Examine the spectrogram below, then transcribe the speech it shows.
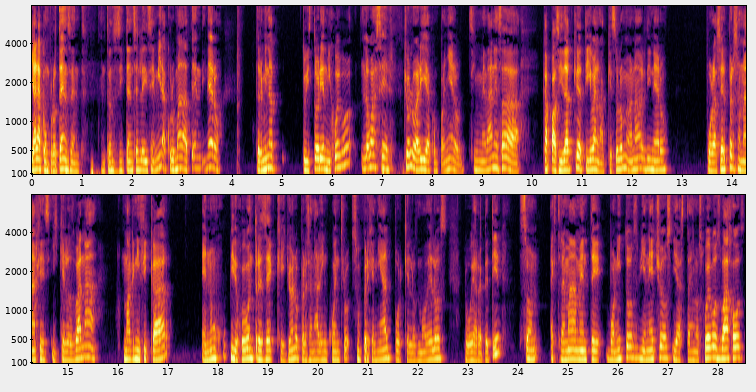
ya la compró Tencent. Entonces si Tencent le dice, mira Kurumada, ten dinero, termina tu historia en mi juego, lo va a hacer. Yo lo haría, compañero. Si me dan esa capacidad creativa en la que solo me van a dar dinero por hacer personajes y que los van a magnificar en un videojuego en 3D que yo en lo personal encuentro súper genial porque los modelos, lo voy a repetir, son extremadamente bonitos, bien hechos y hasta en los juegos bajos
